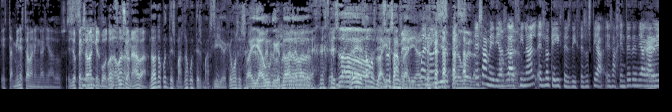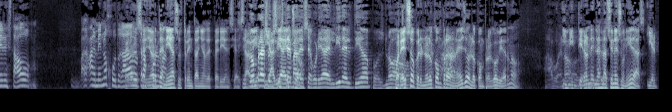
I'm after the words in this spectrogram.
eh, también estaban engañados. Ellos Sí. pensaban que el botón Bueno, bueno. funcionaba. No, no cuentes más, no cuentes más. Guille, dejemos eso ahí aún. Bueno, no, vale, no, vale. no. Eso, Eh, dejámoslo ahí, eso es a dejámoslo ahí. medias, Bueno, ¿eh, es, Guille? Pero es- bueno. es a medias. o sea, al final es lo que dices. Dices, hostia, esa gente tendría que haber estado al menos juzgada Pero de el otra señor forma. tenía sus 30 años de experiencia. Y Si sabía- compras y un había sistema hecho- de seguridad del líder, tío, pues no... Por eso, pero no lo compraron ellos, lo compró el gobierno. Ah, bueno, y mintieron en las Naciones Unidas. Y el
